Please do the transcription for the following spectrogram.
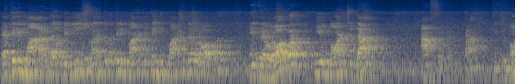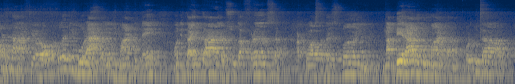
É aquele mar, aquela península, né? todo aquele mar que tem debaixo da Europa, entre a Europa e o norte da África, tá? Entre o norte da África e a Europa, todo aquele buraco ali de mar que tem, onde está a Itália, o sul da França, a costa da Espanha, na beirada do mar está Portugal,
